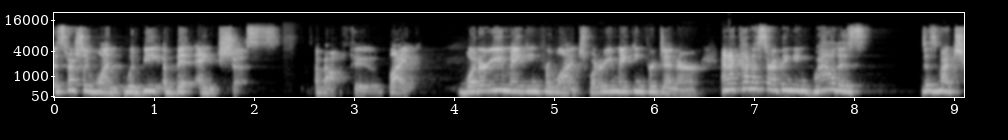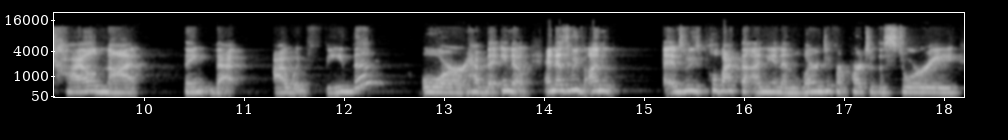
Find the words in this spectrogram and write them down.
especially one would be a bit anxious about food. Like what are you making for lunch? What are you making for dinner? And i kind of started thinking wow does does my child not think that i would feed them? Or have that you know and as we've un as we pull back the onion and learn different parts of the story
